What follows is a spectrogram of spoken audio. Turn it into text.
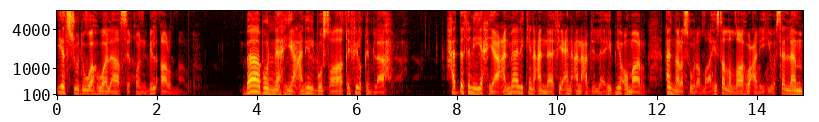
يسجد وهو لاصق بالأرض. باب النهي عن البصاق في القبلة. حدثني يحيى عن مالك عن نافع عن عبد الله بن عمر أن رسول الله صلى الله عليه وسلم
